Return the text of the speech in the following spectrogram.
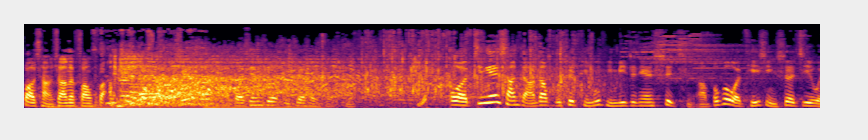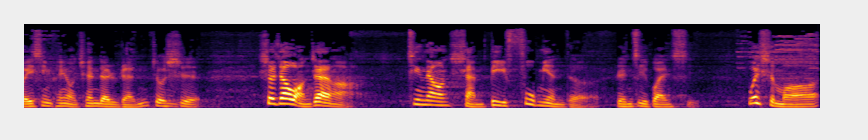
报厂商的方法。我先说，你最后说。我今天想讲的倒不是屏不屏蔽这件事情啊，不过我提醒设计微信朋友圈的人，就是社交网站啊，尽量闪避负面的人际关系。为什么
